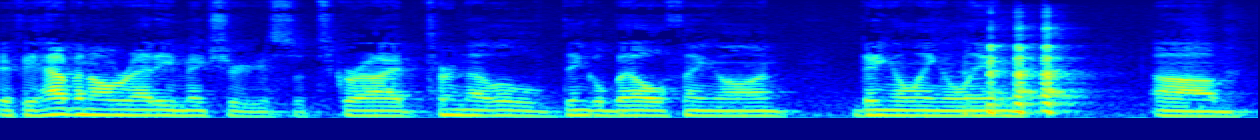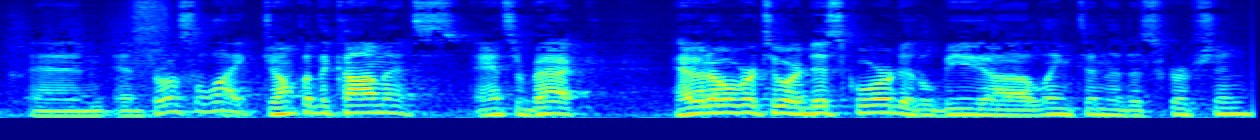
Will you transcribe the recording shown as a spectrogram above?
if you haven't already, make sure you subscribe. Turn that little dingle bell thing on, ding a ling a ling, um, and and throw us a like. Jump in the comments, answer back. Head over to our Discord. It'll be uh, linked in the description.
